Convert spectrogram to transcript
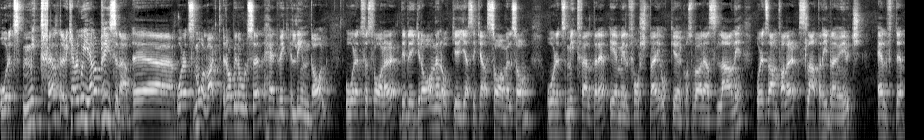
Årets mittfältare, vi kan väl gå igenom priserna. Eh, årets målvakt Robin Olsen, Hedvig Lindahl. Årets försvarare, det blir Granen och Jessica Samuelsson. Årets mittfältare, Emil Forsberg och eh, Kosovare Aslani. Årets anfallare, Zlatan Ibrahimovic. Elfte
